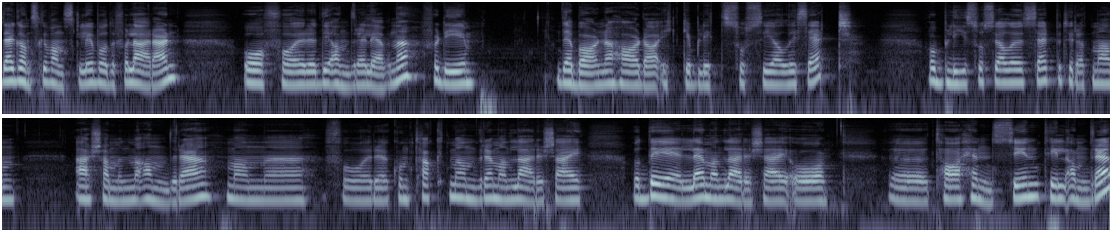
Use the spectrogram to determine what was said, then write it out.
det er ganske vanskelig både for læreren og for de andre elevene, fordi det barnet har da ikke blitt sosialisert. Å bli sosialisert betyr at man er sammen med andre, man uh, får kontakt med andre, man lærer seg å dele, man lærer seg å uh, ta hensyn til andre.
